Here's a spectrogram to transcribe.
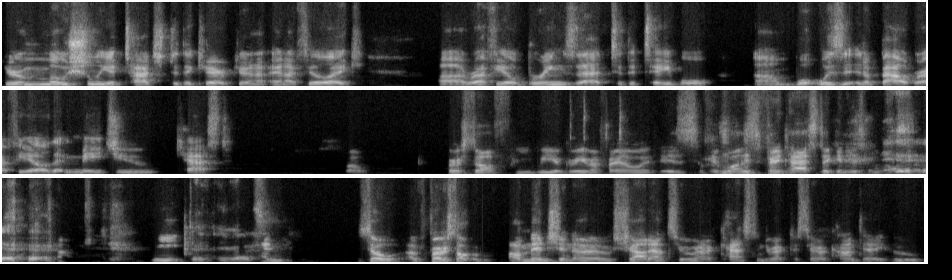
You're emotionally attached to the character, and, and I feel like uh, Rafael brings that to the table. Um, what was it about Rafael that made you cast? First off, we agree, Rafael. is it was fantastic and is we, and so uh, first I'll, I'll, mention a shout out to our casting director Sarah Conte, who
